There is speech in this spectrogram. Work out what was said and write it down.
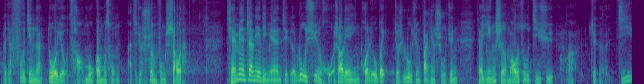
而且附近呢多有草木灌木丛啊，这就顺风烧它。前面战例里面，这个陆逊火烧连营破刘备，就是陆逊发现蜀军叫营舍毛卒积蓄啊，这个基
